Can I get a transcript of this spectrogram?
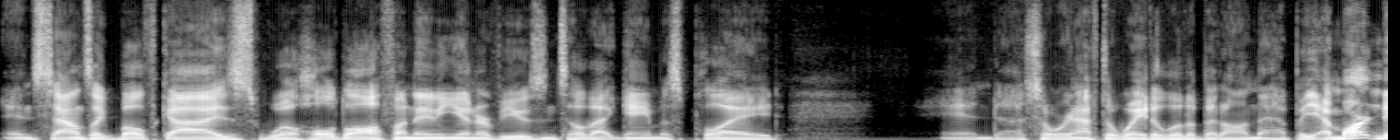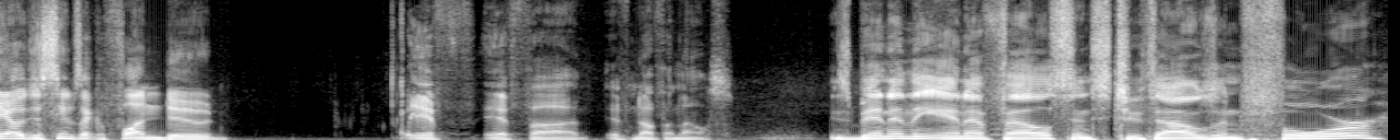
And sounds like both guys will hold off on any interviews until that game is played. And uh, so we're gonna have to wait a little bit on that. But yeah, Martindale just seems like a fun dude, if if uh, if nothing else. He's been in the NFL since 2004.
